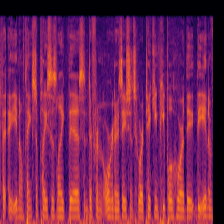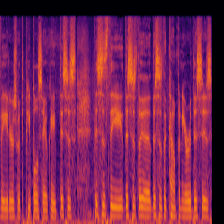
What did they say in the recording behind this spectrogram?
th- you know, thanks to places like this and different organizations who are taking people who are the, the innovators with the people who say, okay, this is this is the this is the this is the company or this is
